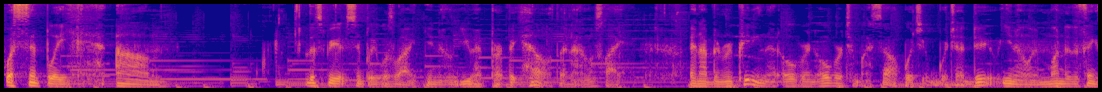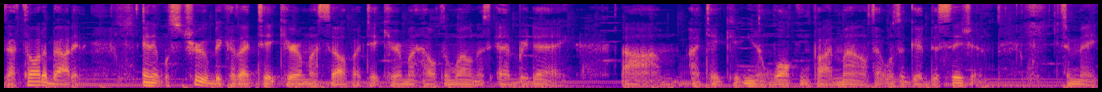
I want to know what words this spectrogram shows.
was simply, um, the spirit simply was like, you know, you have perfect health. And I was like, and I've been repeating that over and over to myself, which which I do, you know. And one of the things I thought about it, and it was true because I take care of myself. I take care of my health and wellness every day. Um, I take, you know, walking five miles. That was a good decision to make,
